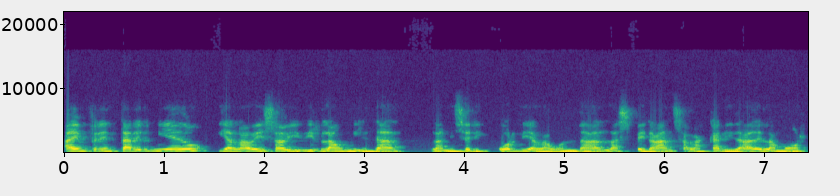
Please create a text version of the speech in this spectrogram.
a enfrentar el miedo y a la vez a vivir la humildad, la misericordia, la bondad, la esperanza, la caridad, el amor,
